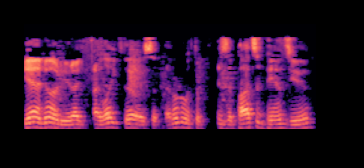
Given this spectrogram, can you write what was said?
Yeah, no, dude, I I like this. I don't know what the is it pots and pans you?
